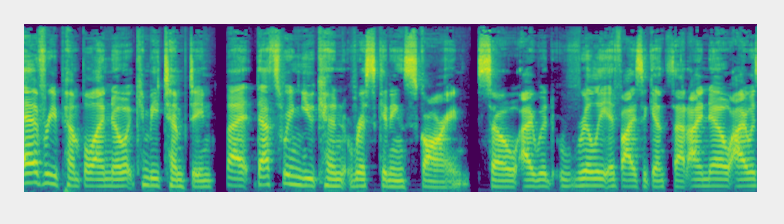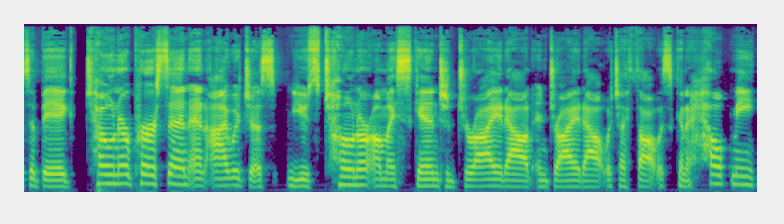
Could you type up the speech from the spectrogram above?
every pimple. I know it can be tempting, but that's when you can risk getting scarring. So I would really advise against that. I know I was a big toner person and I would just use toner on my skin to dry it out and dry it out, which I thought was going to help me.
